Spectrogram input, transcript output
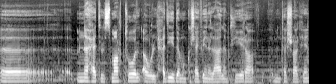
آه، من ناحية ال smart tool أو الحديدة ممكن شايفين العالم كثيرة منتشرة الحين.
